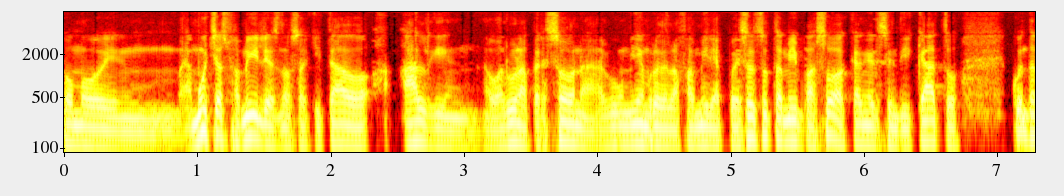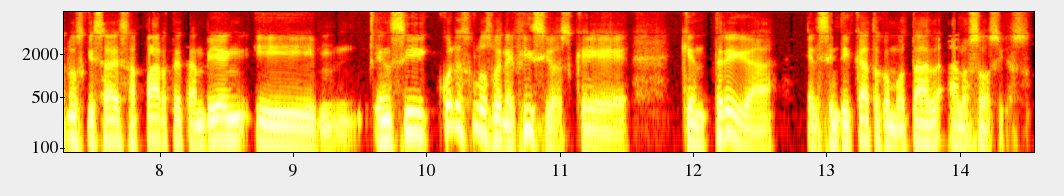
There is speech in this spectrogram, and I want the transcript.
como en muchas familias nos ha quitado alguien o alguna persona, algún miembro de la familia. Pues eso también pasó acá en el sindicato. Cuéntanos quizá esa parte también y mm, en sí, ¿cuáles son los beneficios que, que entrega el sindicato como tal a los socios?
